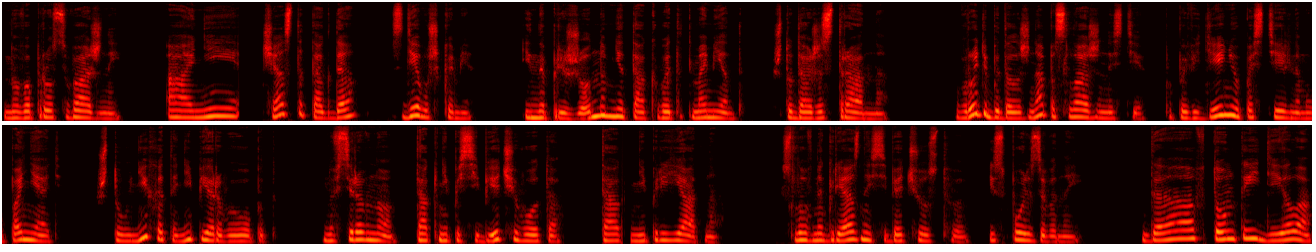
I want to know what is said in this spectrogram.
но вопрос важный. А они часто тогда с девушками? И напряженно мне так в этот момент, что даже странно. Вроде бы должна по слаженности, по поведению постельному понять, что у них это не первый опыт. Но все равно так не по себе чего-то, так неприятно. Словно грязной себя чувствую, использованной. Да, в том-то и дело,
